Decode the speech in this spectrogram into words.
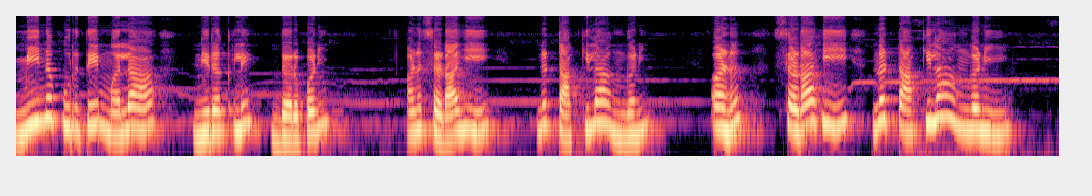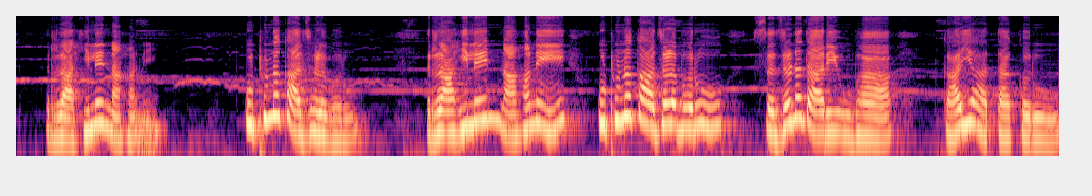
मी न पुरते मला निरखले दर्पणी. अण सडाही न टाकीला अंगणी. अण सडाही न टाकीला अंगणी. राहिले नाहाने कुठून काजळ भरू. राहिले नाहने कुठून काजळ भरू? सजणदारी उभा काय आता करू?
